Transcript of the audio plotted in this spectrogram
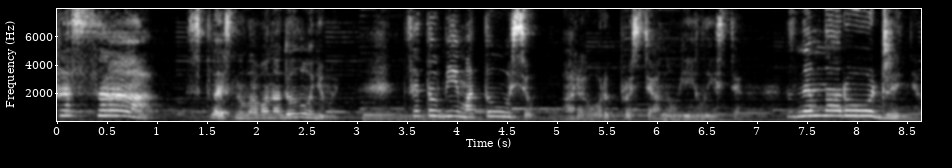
краса! сплеснула вона долонями. Це тобі, матусю. Григорик простягнув їй листя. З днем народження.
